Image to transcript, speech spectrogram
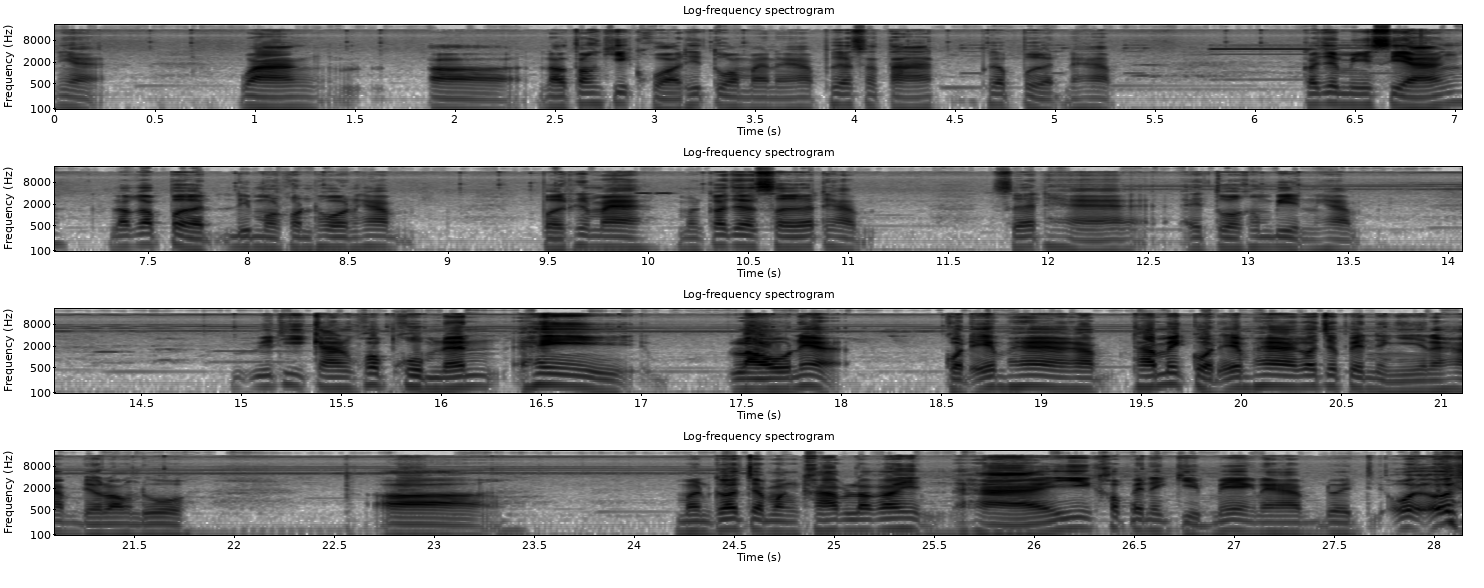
เนี่ยวางเเราต้องคลิกขวาที่ตัวมันนะครับ เพื่อสตาร์ทเพื่อเปิดนะครับ ก็จะมีเสียงแล้วก็เปิดรีโมทคอนโทรลครับ เปิดขึ้นมามันก็จะเซิร์ชครับเซิร์ชหาไอตัวเครื่องบินครับ วิธีการควบคุมนั้นให้เราเนี่ยกด F5 ครับ ถ้าไม่กด F5 ก็จะเป็นอย่างนี้นะครับ เดี๋ยวลองดูมันก็จะบังคับแล้วก็หายเข้าไปในกลีบเมฆนะครับ โดย โอ้ยโอ้ย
